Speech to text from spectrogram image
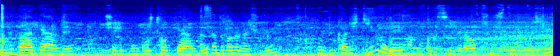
Şimdi dar geldi. Şey bulgur çok geldi. Sen de bana ver şurayı. Dur bir karıştırayım da Reyhan'ın hepsini bir altın üstüne getireyim.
